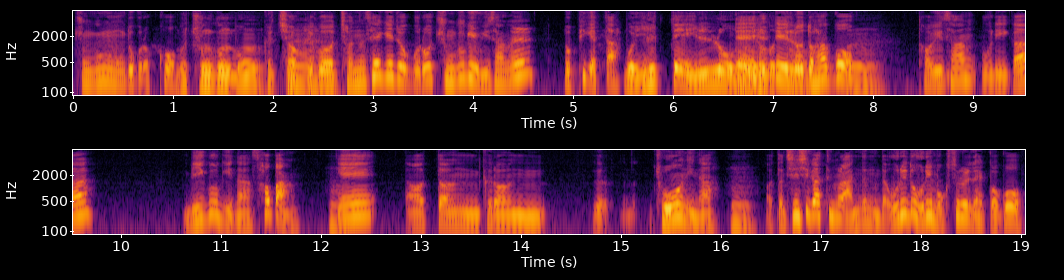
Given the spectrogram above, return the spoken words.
중국몽도 그렇고 뭐 중국몽. 그렇죠. 예. 그리고 전 세계적으로 중국의 위상을 높이겠다. 뭐 1대 1로 네, 뭐 이런 1대 1로도 하고 음. 더 이상 우리가 미국이나 서방의 어떤 그런 그 조언이나 음. 어떤 지시 같은 걸 안 듣는다. 우리도 우리 목소리를 낼 거고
